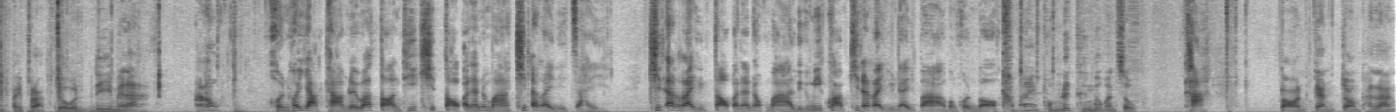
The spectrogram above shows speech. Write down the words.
รไปปราบโจรดีไหมล่ะ เอาคนเขาอยากถามเลยว่าตอนที่คิดตอบอันนั้นออกมาคิดอะไรในใจ คิดอะไรถึงตอบอันนั้นออกมา หรือมีความคิดอะไรอยู่ในหรือเปล่าบางคนบอกทำให้ผมนึกถึงเมื่อวันศุกร์ค่ะ ตอนกันจอมพลัง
